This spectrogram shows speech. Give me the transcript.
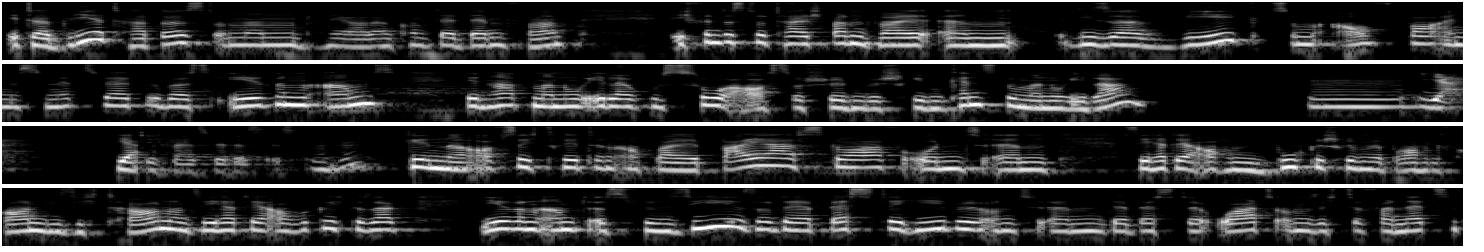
etabliert hattest und dann, ja, dann kommt der Dämpfer. Ich finde es total spannend, weil ähm, dieser Weg zum Aufbau eines Netzwerks übers Ehrenamt, den hat Manuela Rousseau auch so schön beschrieben. Kennst du Manuela? Mm, ja, ja. Ich weiß, wer das ist. Mhm. Genau, Aufsichtsrätin auch bei Bayersdorf und ähm, sie hat ja auch ein Buch geschrieben, wir brauchen Frauen, die sich trauen und sie hat ja auch wirklich gesagt, Ehrenamt ist für sie so der beste Hebel und ähm, der beste Ort, um sich zu vernetzen,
